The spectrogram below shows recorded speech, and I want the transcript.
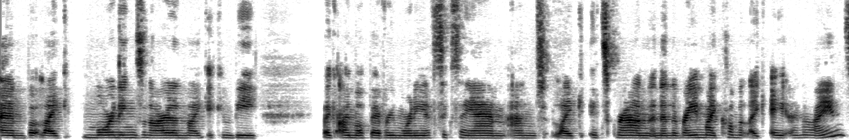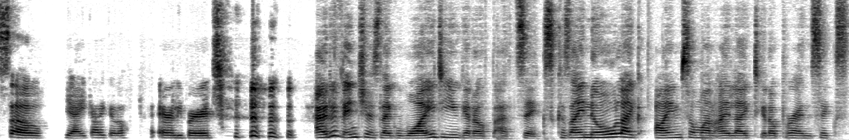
um, but like mornings in Ireland, like it can be like I'm up every morning at 6 a.m. and like it's grand and then the rain might come at like eight or nine. So yeah, you gotta get up early bird. Out of interest, like why do you get up at six? Because I know like I'm someone I like to get up around six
